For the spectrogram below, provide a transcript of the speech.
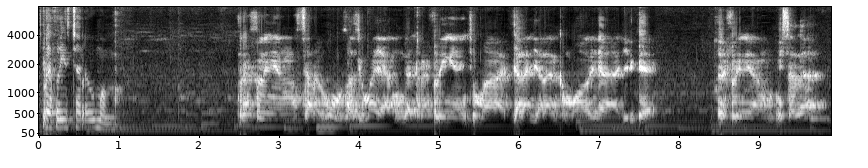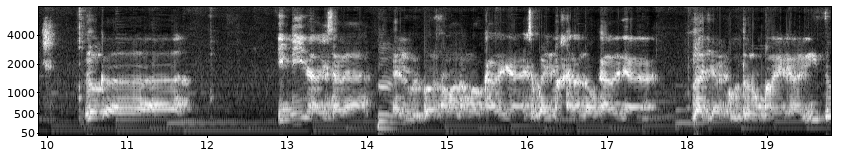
traveling secara umum? traveling yang secara umum cuma ya nggak traveling yang cuma jalan-jalan ke ya jadi kayak traveling yang misalnya lo ke India misalnya Hmm. eh, lu berbaur sama orang lokalnya cobain makanan lokalnya belajar kultur mereka gitu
